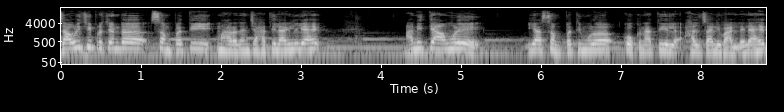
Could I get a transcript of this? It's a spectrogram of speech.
जावळीची प्रचंड संपत्ती महाराजांच्या हाती लागलेली आहे. आणि त्यामुळे या संपत्तीमुळं कोकणातील हालचाली वाढलेल्या आहेत.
